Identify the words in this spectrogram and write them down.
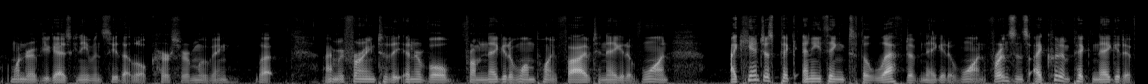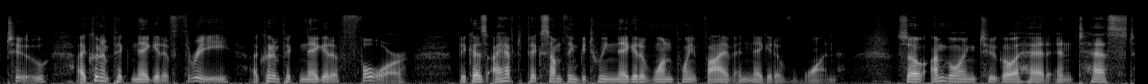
I wonder if you guys can even see that little cursor moving, but I'm referring to the interval from negative 1.5 to negative 1. I can't just pick anything to the left of negative 1. For instance, I couldn't pick negative 2, I couldn't pick negative 3, I couldn't pick negative 4, because I have to pick something between negative 1.5 and negative 1. So I'm going to go ahead and test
